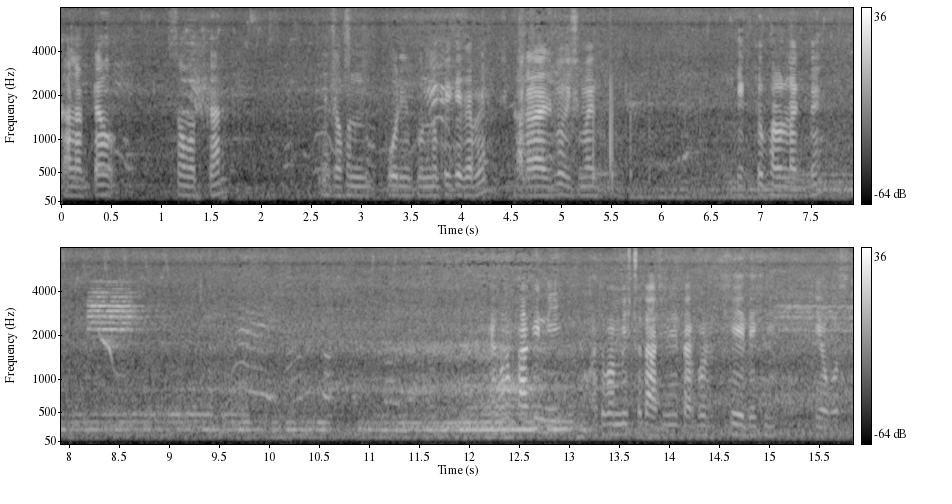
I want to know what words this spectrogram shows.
কালারটাও চমৎকার। যখন পরিপূর্ণ পেকে যাবে, কালার আসবে, ওই সময় দেখতেও ভালো লাগবে। এখনও পাকিনি অথবা মিষ্টতা আসেনি, তারপর খেয়ে দেখি কী অবস্থা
